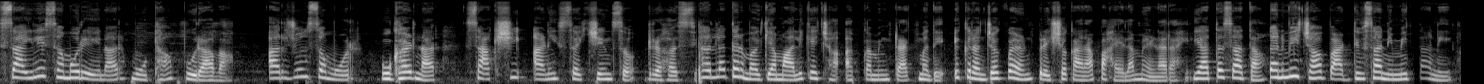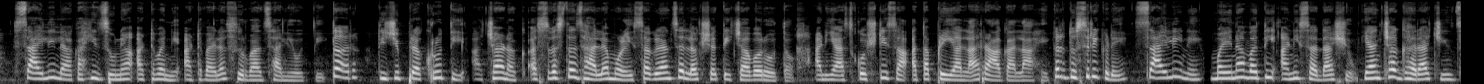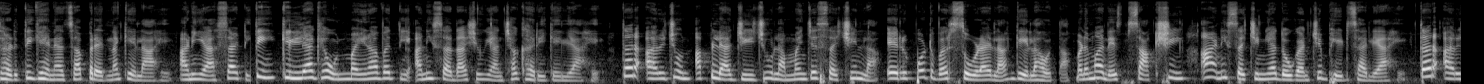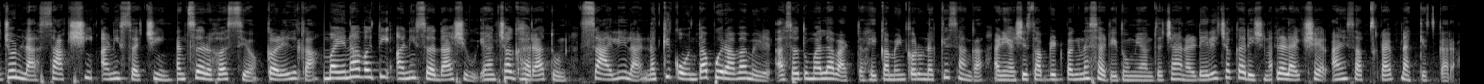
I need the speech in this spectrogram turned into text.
सायलीसमोर येणार मोठा पुरावा. अर्जुनसमोर उघडणार साक्षी आणि सचिनचं रहस्य. ठरलं तर मग या मालिकेच्या अपकमिंग ट्रॅकमध्ये एक रंजक वळण प्रेक्षकांना पाहायला मिळणार आहे. यातच आता तन्वीच्या वाढदिवसानिमित्ताने सायलीला काही जुन्या आठवणी आठवायला सुरुवात झाली होती. तर तिची प्रकृती अचानक अस्वस्थ झाल्यामुळे सगळ्यांचं लक्ष तिच्यावर होतं आणि याच गोष्टीचा आता प्रियाला राग आला आहे. तर दुसरीकडे सायलीने मैनावती आणि सदाशिव यांच्या घराची झडती घेण्याचा प्रयत्न केला आहे आणि यासाठी ती किल्ल्या घेऊन मैनावती आणि सदाशिव यांच्या घरी गेली आहे. तर अर्जुन आपल्या जिजूला म्हणजे सचिनला एअरपोर्टवर सोडायला गेला होता. पण मध्येच साक्षी आणि सचिन या दोघांची भेट झाली आहे. तर अर्जुनला साक्षी आणि सचिन यांचं रहस्य कळेल का? मैनावती आणि सदाशिव यांच्या घरातून सायलीला नक्की कोणता पुरावा मिळेल असं तुम्हाला वाटतं? हे कमेंट करून नक्की सांगा. आणि अशीच अपडेट बघण्यासाठी तुम्ही आमचं चॅनल डेली चक्कर लाईक शेअर आणि सबस्क्राईब नक्कीच करा.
